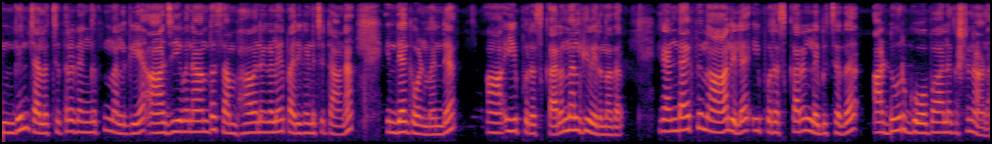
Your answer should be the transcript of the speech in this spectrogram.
ഇന്ത്യൻ ചലച്ചിത്ര രംഗത്ത് നൽകിയ ആജീവനാന്ത സംഭാവനകളെ പരിഗണിച്ചിട്ടാണ് ഇന്ത്യ ഗവൺമെന്റ് ഈ പുരസ്കാരം നൽകി വരുന്നത്. രണ്ടായിരത്തി നാലിൽ ഈ പുരസ്കാരം ലഭിച്ചത് അടൂർ ഗോപാലകൃഷ്ണനാണ്.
